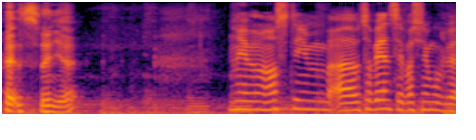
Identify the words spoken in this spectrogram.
co nie? Nie wiem, no Steam, a co więcej, właśnie mówię,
